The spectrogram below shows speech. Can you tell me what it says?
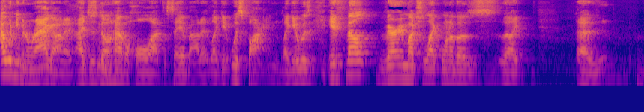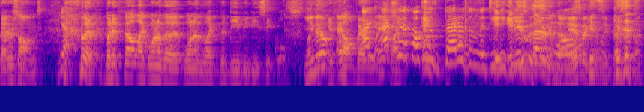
I wouldn't even rag on it. I just don't have a whole lot to say about it. Like it was fine. Like it was. It felt very much like one of those like uh, better songs. Yeah. but but it felt like one of the one of the, like the DVD sequels. You know, it, it felt very I much actually like, I felt it was better than the DVD. It, it is better than those significantly because better it's than-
